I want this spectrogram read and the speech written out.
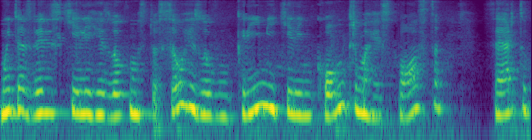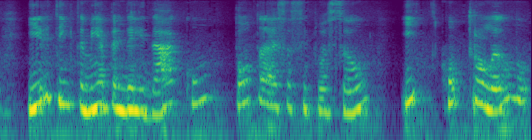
muitas vezes que ele resolva uma situação, resolva um crime, que ele encontre uma resposta, certo? E ele tem que também aprender a lidar com toda essa situação e controlando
